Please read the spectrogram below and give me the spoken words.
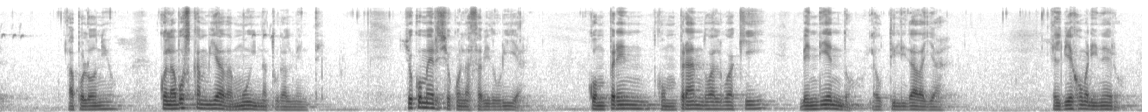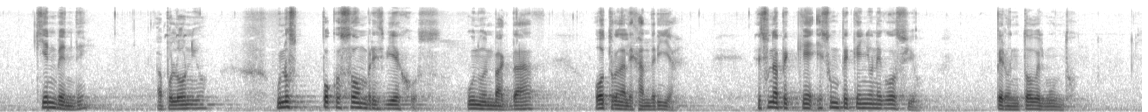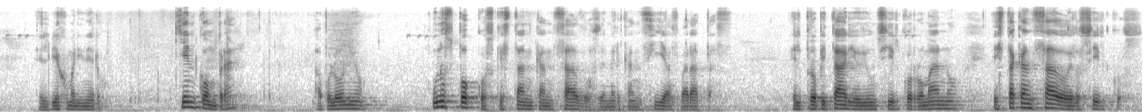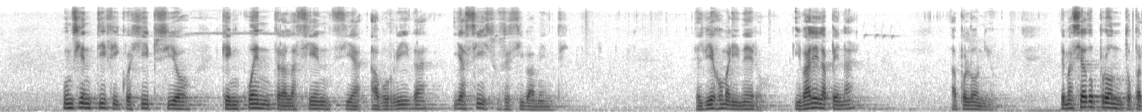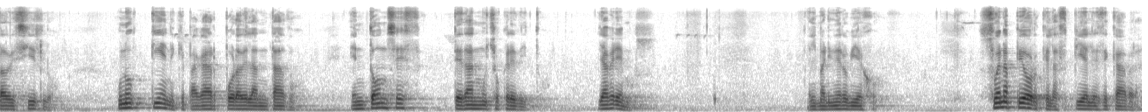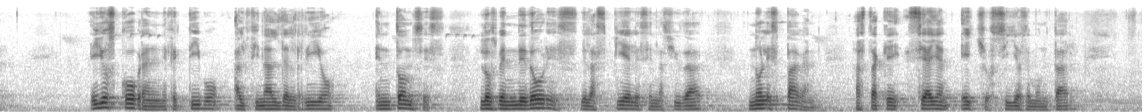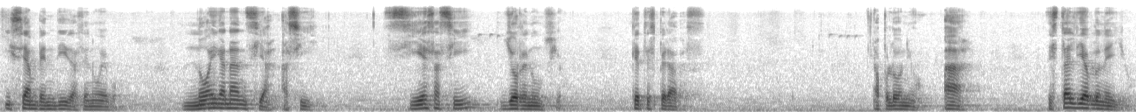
Apolonio, con la voz cambiada muy naturalmente. Yo comercio con la sabiduría, comprando algo aquí, vendiendo la utilidad allá. El viejo marinero, ¿quién vende? Apolonio, unos pocos hombres viejos, uno en Bagdad, otro en Alejandría. Es, es un pequeño negocio pero en todo el mundo. El viejo marinero. ¿Quién compra? Apolonio. Unos pocos que están cansados de mercancías baratas. El propietario de un circo romano está cansado de los circos. Un científico egipcio que encuentra la ciencia aburrida y así sucesivamente. El viejo marinero. ¿Y vale la pena? Apolonio demasiado pronto para decirlo. Uno tiene que pagar por adelantado. Entonces te dan mucho crédito. Ya veremos. El marinero viejo. Suena peor que las pieles de cabra. Ellos cobran en efectivo al final del río. Entonces los vendedores de las pieles en la ciudad no les pagan hasta que se hayan hecho sillas de montar y sean vendidas de nuevo. No hay ganancia así. Si es así, yo renuncio. ¿Qué te esperabas? Apolonio, ah, está el diablo en ello.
